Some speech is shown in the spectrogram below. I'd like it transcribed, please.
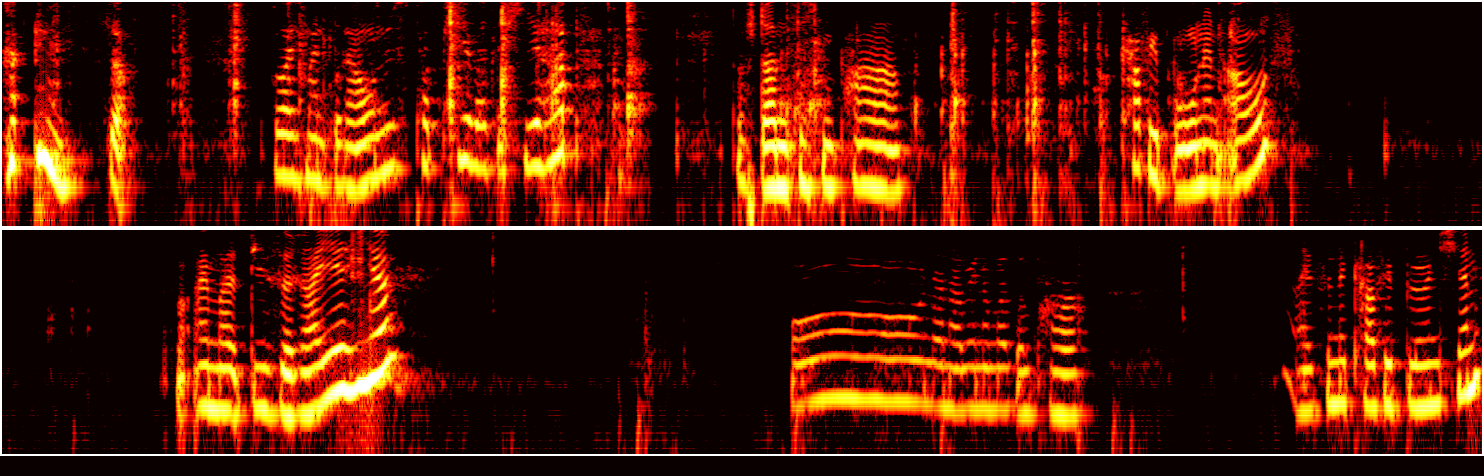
so. Jetzt brauche ich mein braunes Papier, was ich hier habe. Da standen sich ein paar Kaffeebohnen aus. War einmal diese Reihe hier. Und dann habe ich nochmal so ein paar einzelne Kaffeeböhnchen.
